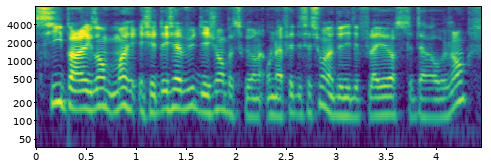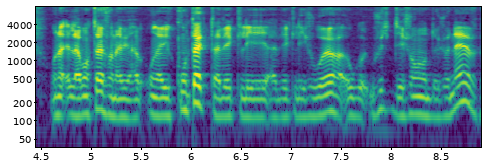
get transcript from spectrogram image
si, par exemple, moi, j'ai déjà vu des gens parce qu'on a, fait des sessions, on a donné des flyers, etc. aux gens. L'avantage, on a eu, on a eu contact avec les, avec les joueurs ou juste des gens de Genève.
